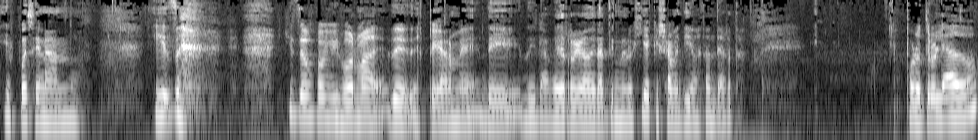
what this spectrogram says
y después cenando. Y ese- esa fue mi forma de, de despegarme de, de la verga de la tecnología que ya me tiene bastante harta. Por otro lado,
